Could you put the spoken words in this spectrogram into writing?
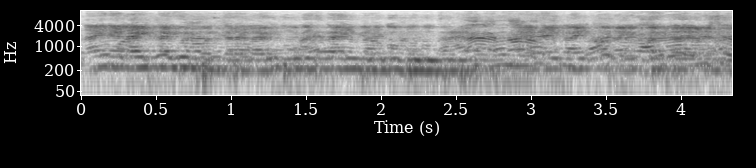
नाही नाही लाइट लाइट बंद करायला हवी काही नको बोलू नाही नाही लाइट काही विषय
